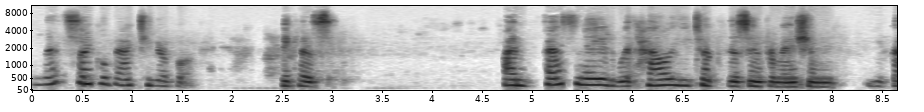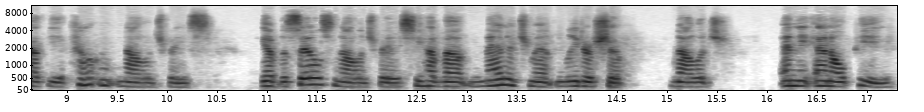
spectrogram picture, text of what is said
Let's cycle back to your book because I'm fascinated with how you took this information. You've got the accountant knowledge base, you have the sales knowledge base, you have the management leadership knowledge, and the NLP,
